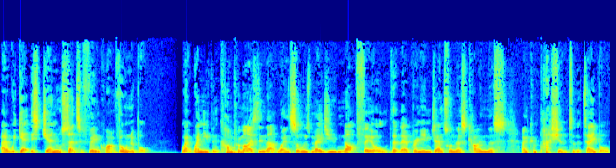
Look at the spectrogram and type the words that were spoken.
uh, we get this general sense of feeling quite vulnerable. When you've been compromised in that way, and someone's made you not feel that they're bringing gentleness, kindness, and compassion to the table,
